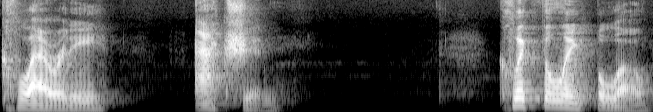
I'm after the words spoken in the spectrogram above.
clarity, action. Click the link below.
